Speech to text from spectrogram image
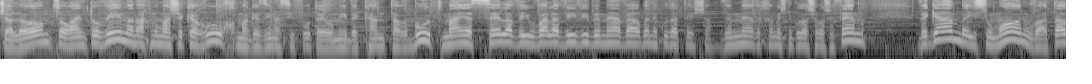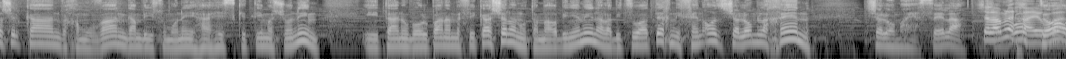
שלום, צהריים טובים, אנחנו מה שכרוך, מגזין הספרות היומי בכאן תרבות, מאיה סלע ויובל אביבי ב-104.9 ו-105.3 FM, וגם ביישומון ובאתר של כאן, וכמובן גם ביישומוני ההסכתים השונים. היא איתנו באולפן המפיקה שלנו, תמר בנימין, על הביצוע הטכני, חן עוז, שלום לכן. שלום, מאיה סלע. שלום לך, יובל,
